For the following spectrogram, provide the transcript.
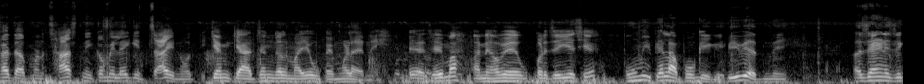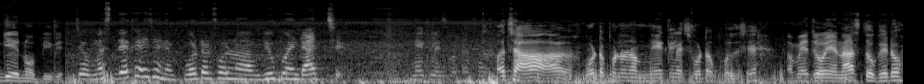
ખાધા પણ છાસની કમી લાગી ચાય નહોતી. કેમ કે આ જંગલમાં એવું કઈ મળે નહીં. એ જેમાં અને હવે ઉપર જઈએ છીએ. ભૂમિ પેલા પોગી ગઈ. પીવે જ નહીં. અજાણી જગ્યાએ નો પીવે. જો મસ્ત દેખાય છે ને વોટરફોલ નો વ્યૂ પોઈન્ટ આ જ છે. નેકલેસ વોટરફોલ અચ્છા હા હા વોટરફોલનું નામ નેકલેસ વોટરફોલ છે. અમે જો અહીંયા નાસ્તો કર્યો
